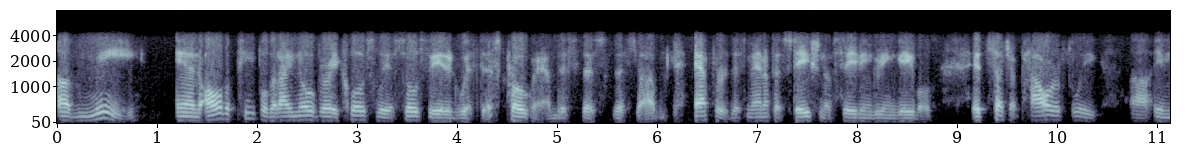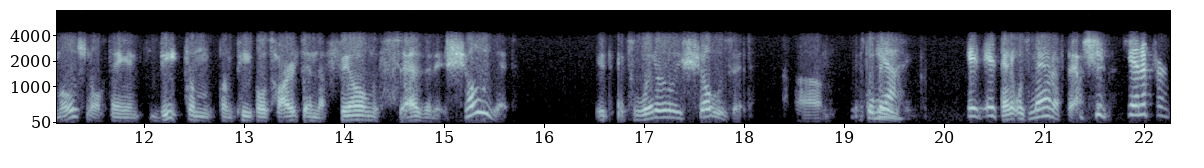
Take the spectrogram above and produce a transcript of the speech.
of me and all the people that I know very closely associated with this program, this this this um, effort, this manifestation of saving Green Gables. It's such a powerfully uh, emotional thing and deep from from people's hearts, and the film says it. It shows it. It it literally shows it. Um, it's amazing. Yeah. It, it, and it was manifest. She, Jennifer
